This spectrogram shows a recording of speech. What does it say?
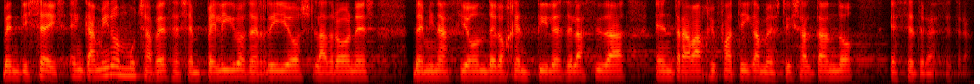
26. En caminos muchas veces, en peligros de ríos, ladrones, de minación de los gentiles de la ciudad, en trabajo y fatiga, me estoy saltando, etcétera, etcétera.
